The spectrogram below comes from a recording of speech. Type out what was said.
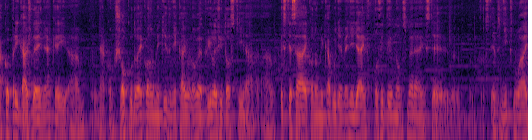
ako pri každej nejakej, e, nejakom šoku do ekonomiky vznikajú nové príležitosti a, a iste sa ekonomika bude meniť aj v pozitívnom smere, iste proste vzniknú aj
